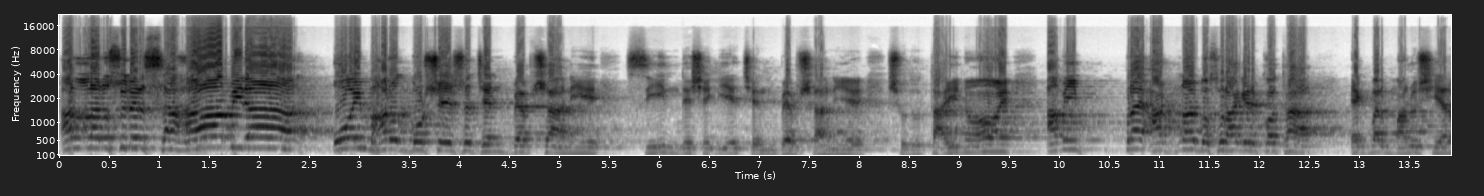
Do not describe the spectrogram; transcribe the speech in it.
আল্লাহ রসুলের সাহাবিরা ওই ভারতবর্ষে এসেছেন ব্যবসা নিয়ে। চীন দেশে গিয়েছেন ব্যবসা নিয়ে। শুধু তাই নয়, আমি প্রায় আট, নয় বছর আগের কথা, একবার মালয়েশিয়ার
